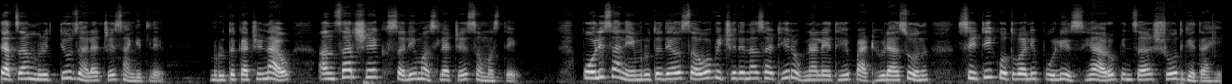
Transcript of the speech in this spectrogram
त्याचा मृत्यू झाल्याचे सांगितले. मृतकाचे नाव अन्सार शेख सलीम असल्याचे समजते. पोलिसांनी मृतदेह शवविच्छेदनासाठी रुग्णालय येथे पाठविला असून सिटी कोतवाली पोलीस हे आरोपींचा शोध घेत आहे.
